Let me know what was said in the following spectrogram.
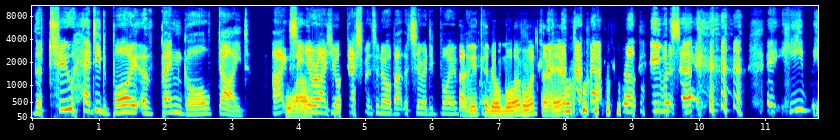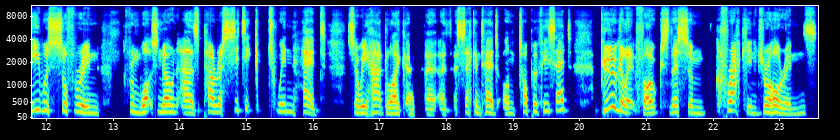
the two-headed boy of Bengal died. I can see in your eyes. You're desperate to know about the two-headed boy I need to know more. What the hell? well, he was uh, he he was suffering from what's known as parasitic twin head. So he had like a, a, a second head on top of his head. Google it, folks. There's some cracking drawings.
